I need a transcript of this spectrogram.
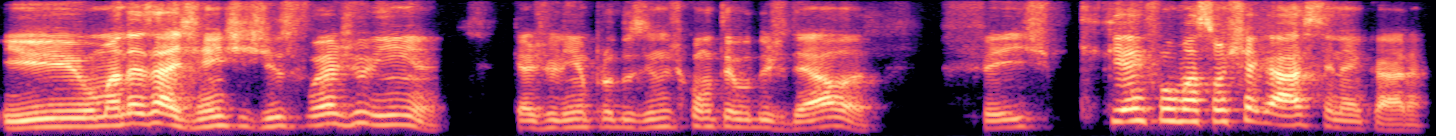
E uma das agentes disso foi a Julinha, que a Julinha produzindo os conteúdos dela fez que a informação chegasse, né, cara?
